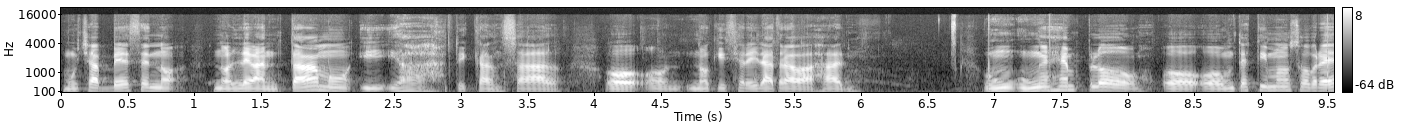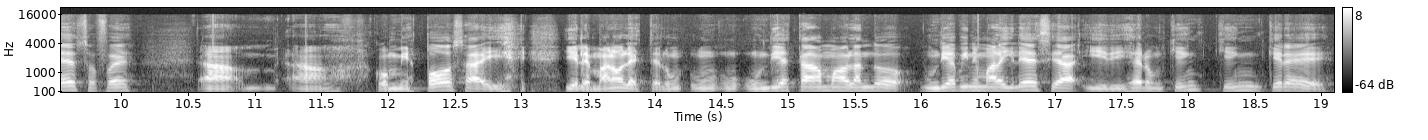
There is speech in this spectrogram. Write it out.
Muchas veces nos levantamos y ah, estoy cansado o, no quisiera ir a trabajar. Un, ejemplo o un testimonio sobre eso fue Ah, ah, con mi esposa y, el hermano Lester. Un, día estábamos hablando, un día vinimos a la iglesia y dijeron, ¿quién, quién quiere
